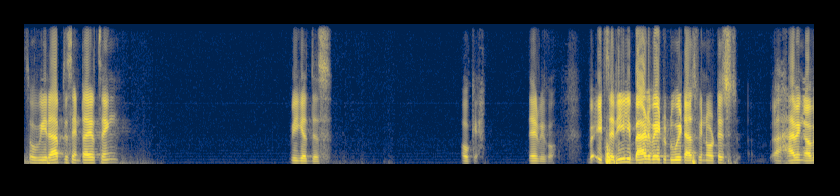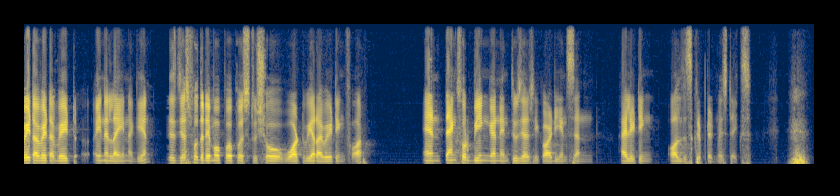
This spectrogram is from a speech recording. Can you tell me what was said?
So we wrap this entire thing. We get this. Okay, there we go. But it's a really bad way to do it as we noticed, uh, having await, await, await in a line again. This is just for the demo purpose to show what we are awaiting for. And thanks for being an enthusiastic audience and highlighting all the scripted mistakes.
